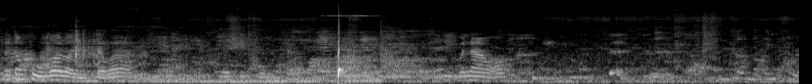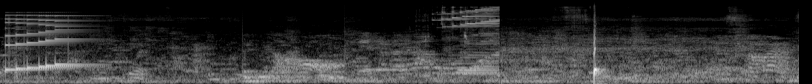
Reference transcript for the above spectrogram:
ไม่ต้องปรุงก็อร่อยแต่ว่าไม่ติดปรุงบีบมะนาวเอา พ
